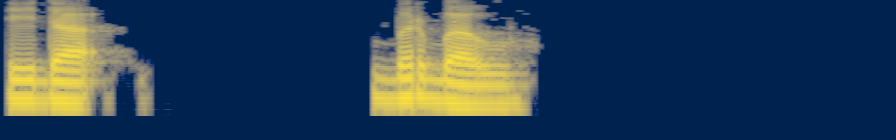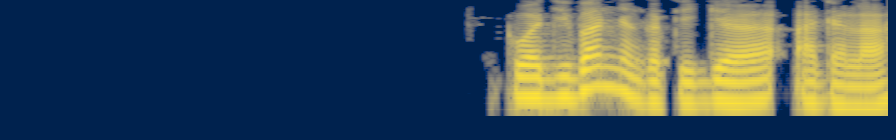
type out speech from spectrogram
tidak berbau. Kewajiban yang ketiga adalah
